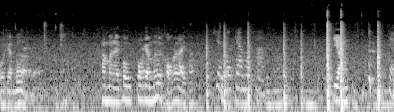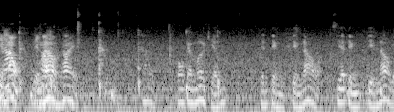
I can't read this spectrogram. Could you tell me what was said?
ปรแกรมเมอร์ทำอะไรโปรโปรแกรมเมอร์ของอะไรครับ เขียนโปรแกรมมาค่ะเกียงเขียงเน่าเขีเก่ยงงเน่าเน่าใช่ใช่โปรแกรมเมอร์เขียนเขียนเก่งเก่งเน่าอะเสียเก่งเก่งเน่าไป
